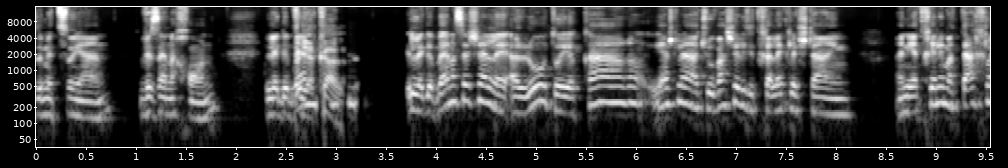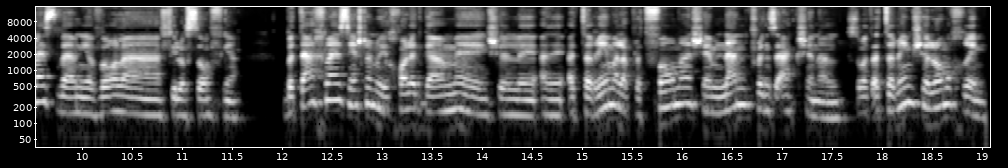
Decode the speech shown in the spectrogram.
זה מצוין, וזה נכון. לגבי... ויקר. לגבי נושא של עלות או יקר, יש לה, התשובה שלי תתחלק לשתיים. אני אתחיל עם התכלס ואני אעבור לפילוסופיה. בתכלס יש לנו יכולת גם אה, של אה, אתרים על הפלטפורמה שהם non-transactional, זאת אומרת אתרים שלא מוכרים,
